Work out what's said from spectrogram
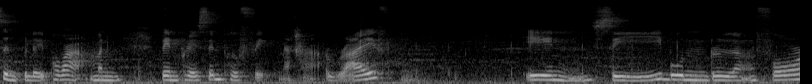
ซึนไปเลยเพราะว่ามันเป็น present perfect นะคะ arrive in สีบุญเรือง for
